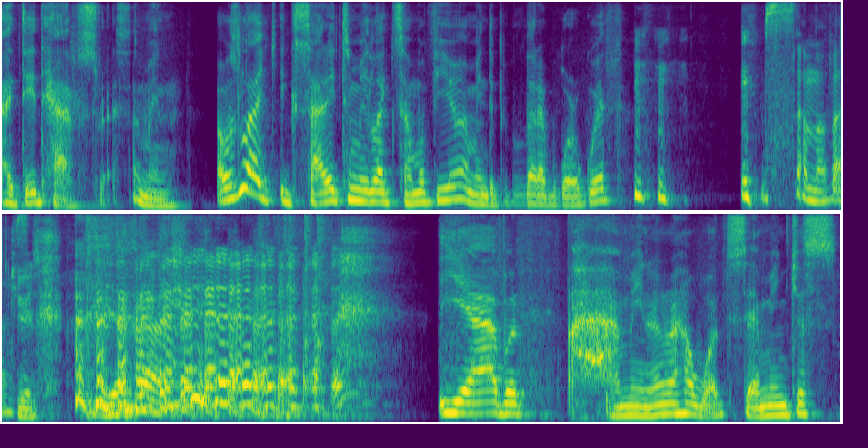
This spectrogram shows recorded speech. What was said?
I did have stress. I mean, I was like excited to meet like some of you. I mean, the people that I've worked with. Some of us. Cheers. Yeah, but I mean, I don't know how what to say. I mean, just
